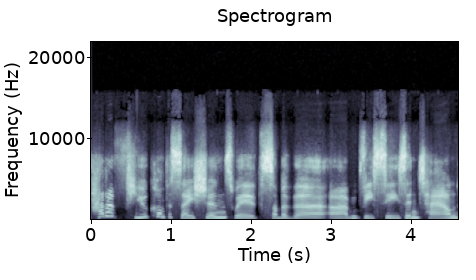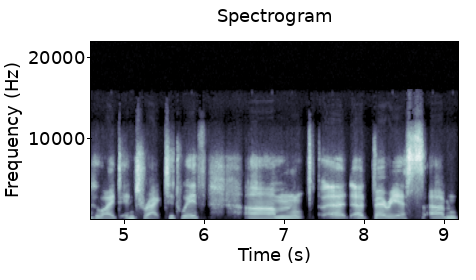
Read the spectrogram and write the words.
had a few conversations with some of the um, VCs in town who I'd interacted with um, at, at, various um,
